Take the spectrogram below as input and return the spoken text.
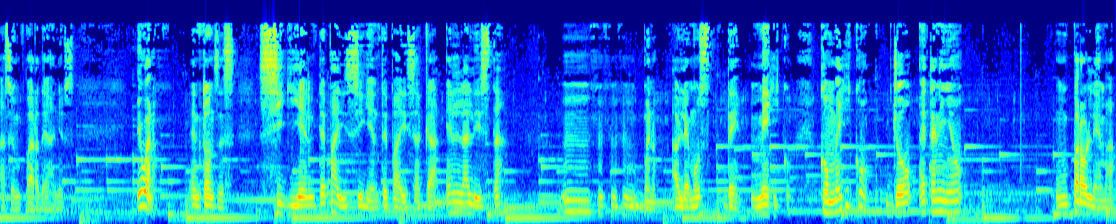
hace un par de años. Y bueno, entonces, siguiente país, siguiente país acá en la lista. Mm, bueno, hablemos de México. Con México yo he tenido un problema.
